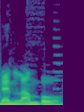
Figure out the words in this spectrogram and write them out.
Nen Lambo.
